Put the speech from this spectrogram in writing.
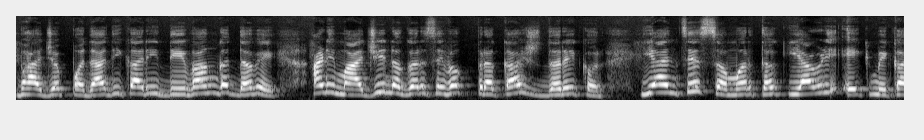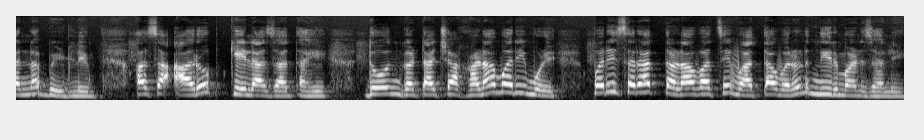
भाजप पदाधिकारी देवांग दवे आणि माजी नगरसेवक प्रकाश दरेकर यांचे समर्थक यावेळी एकमेकांना भिडले. असा आरोप केला जात आहे. दोन गटाच्या हाणामारीमुळे परिसरात तणावाचे वातावरण निर्माण झाले.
